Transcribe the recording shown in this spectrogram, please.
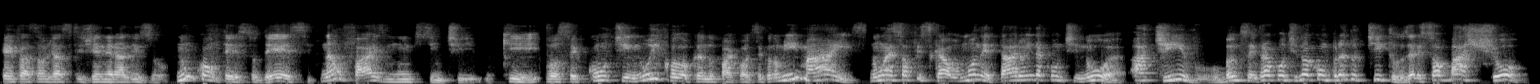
que a inflação já se generalizou. Num contexto desse, não faz muito sentido que você continue colocando pacotes de economia e mais. Não é só fiscal, o monetário ainda continua ativo. O Banco Central continua comprando títulos. Ele só baixou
